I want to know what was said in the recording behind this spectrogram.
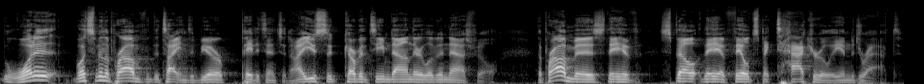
What is, what's been the problem for the Titans if you ever paid attention? I used to cover the team down there, living in Nashville. The problem is they have spelled they have failed spectacularly in the draft.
